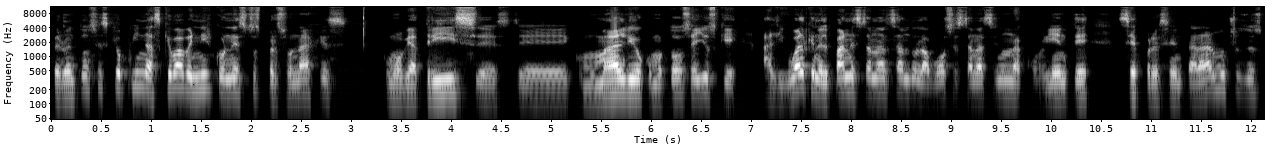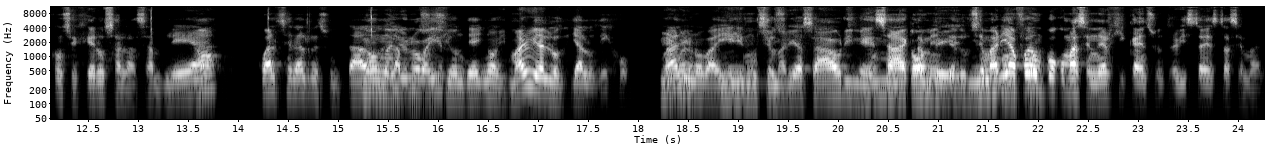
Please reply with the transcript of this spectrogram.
pero entonces, ¿qué opinas? ¿Qué va a venir con estos personajes como Beatriz, este, como Malio, como todos ellos que al igual que en el PAN están alzando la voz, están haciendo una corriente, se presentarán muchos de esos consejeros a la asamblea. ¿Cuál será el resultado de la posición de ellos? No, y Mario ya lo, ya lo dijo. Mario no va a ir. Dulce María Sauri, ni Exactamente. Dulce María fue un poco más enérgica en su entrevista esta semana.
